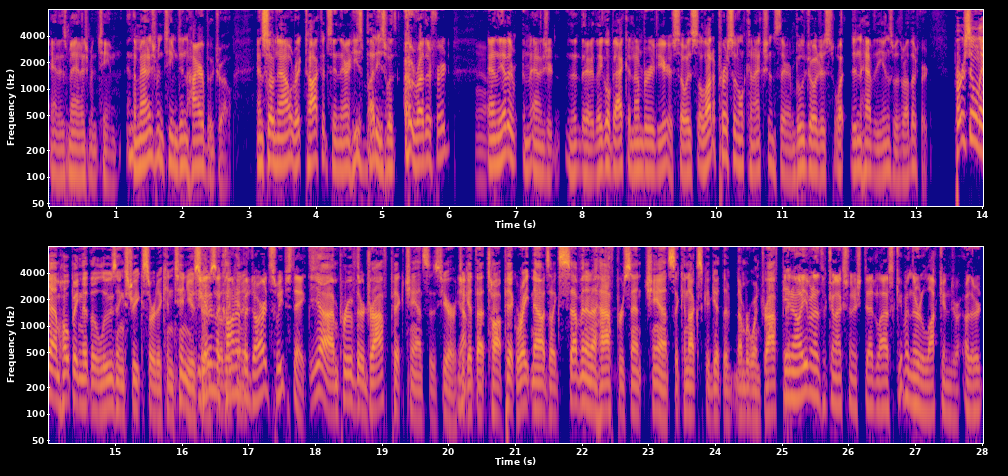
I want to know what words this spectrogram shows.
and his management team, and the management team didn't hire Boudreau. And so now Rick Tocchet's in there. He's buddies with Rutherford. Yeah. And the other manager, there. they go back a number of years, so it's a lot of personal connections there. And Boudreau just what didn't have the ins with Rutherford. Personally, I'm hoping that the losing streak sort of continues. You here, get in so the Connor can, Bedard sweepstakes. Yeah, improve their draft pick chances here yep. to get that top pick. Right now, it's like seven and a half percent chance the Canucks could get the number one draft pick. You know, even if the Canucks finish dead last, given their luck and or their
